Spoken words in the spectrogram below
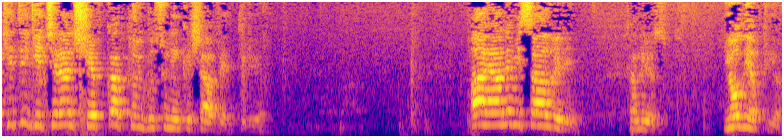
hareketi geçiren şefkat duygusunu inkişaf ettiriyor. Ayhane misal vereyim. Tanıyorsun. Yol yapıyor.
